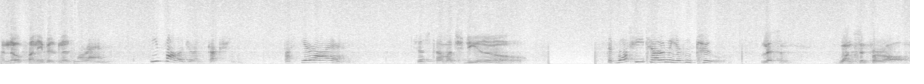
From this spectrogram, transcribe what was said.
And no funny business. Moran, he followed your instructions. But here I am. Just how much do you know? That what he told me isn't true. Listen, once and for all,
